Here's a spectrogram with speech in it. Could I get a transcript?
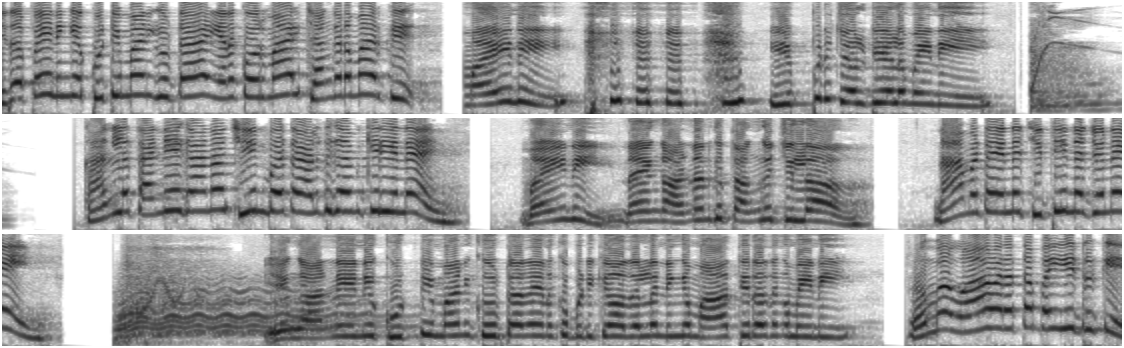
இத போய் நீங்க குட்டிமான்னு கூப்பிட்டா எனக்கு ஒரு மாதிரி சங்கடமா இருக்கு. மைனி இப்படி சொல்லிட்டியல மைனி? கண்ணுல தண்ணி காணா சீன் போட்டு அழுது காமிக்கிறீனே. மைனி நான் எங்க அண்ணனுக்கு தங்கச்சில்ல. நான் மட்டும் என்ன சித்தி என்ன சொன்னேன்? எங்க அண்ணன் இனி குட்டி மாணி கூப்பிட்டாதான் எனக்கு பிடிக்கும். அதெல்லாம் நீங்க மாத்திராதுங்க மைனி. ரொம்ப வாவரத்தா பையிட்டு இருக்கு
